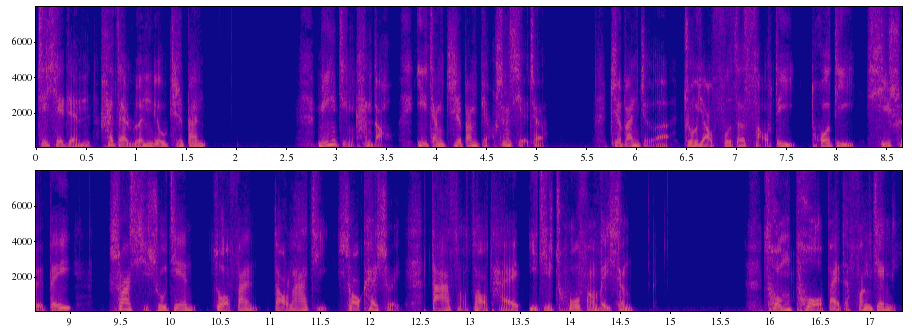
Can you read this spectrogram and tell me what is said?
这些人还在轮流值班。民警看到一张值班表上写着：值班者主要负责扫地、拖地、洗水杯、刷洗漱间、做饭、倒垃圾、烧开水、打扫灶台以及厨房卫生。从破败的房间里，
